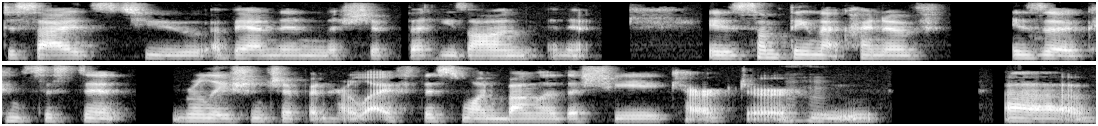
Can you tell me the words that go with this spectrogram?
decides to abandon the ship that he's on and it is something that kind of is a consistent relationship in her life. This one Bangladeshi character mm-hmm. who uh,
